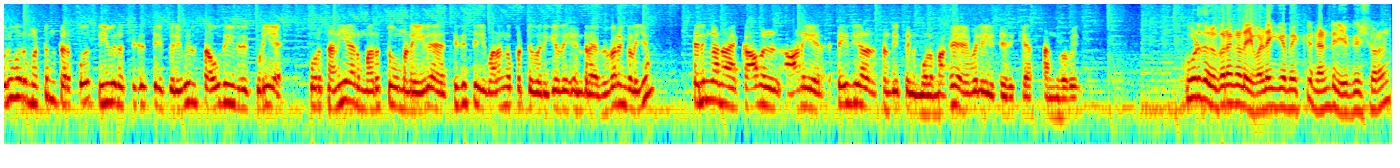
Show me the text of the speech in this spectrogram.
ஒருவர் மட்டும் தற்போது தீவிர சிகிச்சை பிரிவில் சவுதியில் இருக்கக்கூடிய ஒரு தனியார் மருத்துவமனையில சிகிச்சை வழங்கப்பட்டு வருகிறது என்ற விவரங்களையும் தெலுங்கானா காவல் ஆணையர் செய்தியாளர் சந்திப்பின் மூலமாக வெளியிட்டிருக்கிறார் சண்முகவேல் கூடுதல் விவரங்களை வழங்கியமைக்கு நன்றி யோகேஸ்வரன்.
